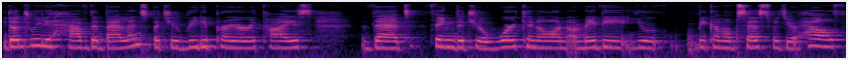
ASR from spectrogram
you don't really have the balance but you really prioritize that thing that you're working on or maybe you become obsessed with your health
